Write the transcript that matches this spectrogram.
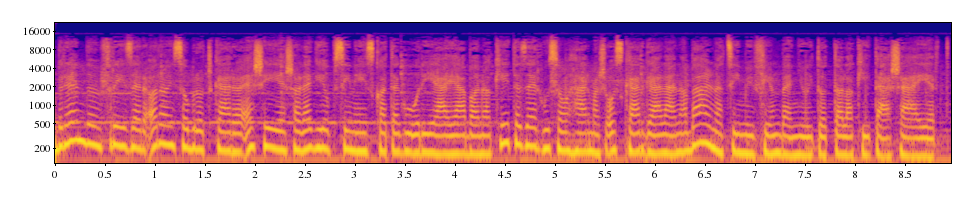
Brandon Fraser aranyszobrocskára esélyes a legjobb színész kategóriájában a 2023-as Oscar gálán a Bálna című filmben nyújtott alakításáért.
